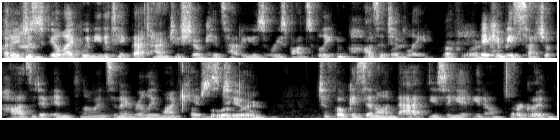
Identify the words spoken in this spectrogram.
but I just feel like we need to take that time to show kids how to use it responsibly and positively. Definitely. It can be such a positive influence, and I really want kids to Absolutely. to focus in on that, using it, you know, for good.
